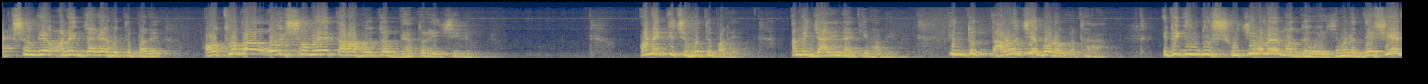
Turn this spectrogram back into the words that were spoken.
একসঙ্গে অনেক জায়গায় হতে পারে, অথবা ওই সময়ে তারা হয়তো ভেতরেই ছিল। অনেক কিছু হতে পারে, আমি জানি না কীভাবে। কিন্তু তারও যে বড় কথা, এটা কিন্তু সচিবালয়ের মধ্যে হয়েছে মানে দেশের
